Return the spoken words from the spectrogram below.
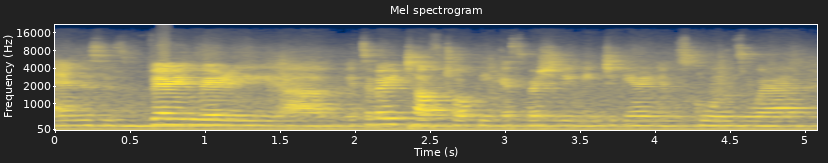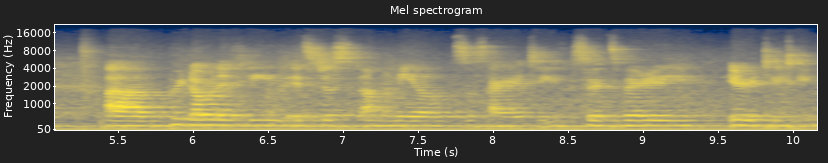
And this is very, very, uh, it's a very tough topic, especially in engineering and schools where um, predominantly it's just a male society. So it's very irritating.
